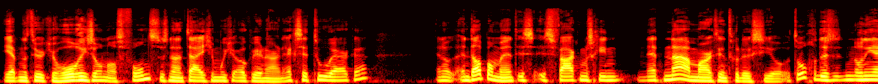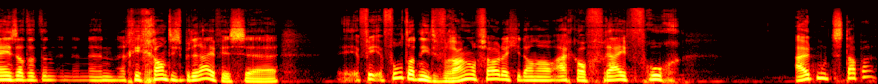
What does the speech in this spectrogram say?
Je hebt natuurlijk je horizon als fonds. Dus na een tijdje moet je ook weer naar een exit toewerken. En, en dat moment is, is vaak misschien net na marktintroductie, toch? Dus nog niet eens dat het een, een, een gigantisch bedrijf is. Uh, voelt dat niet wrang of zo? Dat je dan al eigenlijk al vrij vroeg uit moet stappen?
